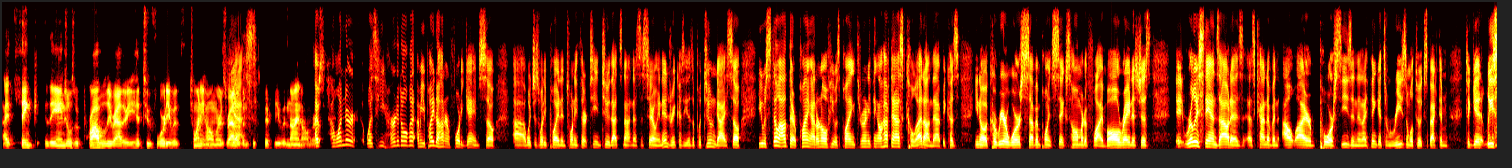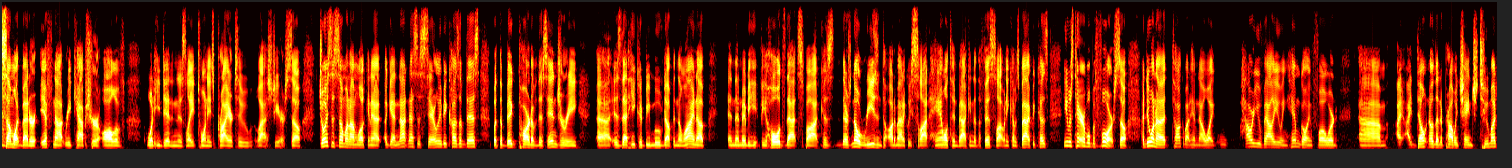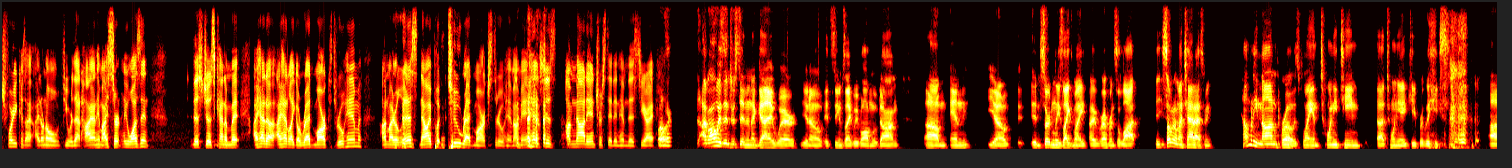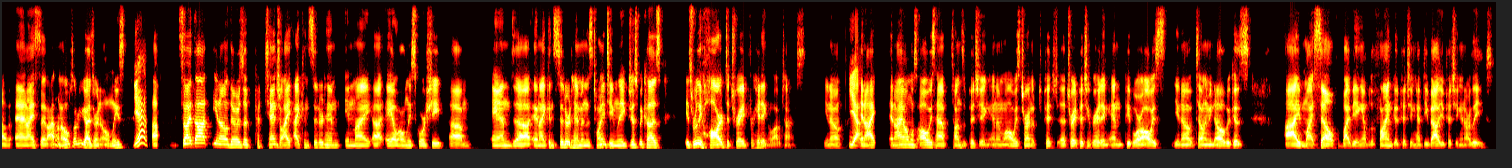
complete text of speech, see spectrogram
I think the Angels would probably rather he hit 240 with 20 homers rather yes. than 250 with nine homers. I, I, wonder, was he hurt at all? I mean, he played 140 games, so uh, which is what he played in 2013 too. That's not necessarily an injury because he is a platoon guy, so he was still out there playing. I don't know if he was playing through anything. I'll have to ask Colette on that because you know a career worst 7.6 homer to fly ball rate is just it really stands out as as kind of an outlier poor season, and I think it's reasonable to expect him to get at least somewhat better, if not recapture all of what he did in his late 20s prior to last year. So Joyce is someone I'm looking at again, not necessarily because of this, but the big part of this injury uh, is that he could be moved up in the lineup and then maybe he, if he holds that spot, because there's no reason to automatically slot Hamilton back into the fifth slot when he comes back because he was terrible before. So I do want to talk about him now. Like, how are you valuing him going forward? Um, I, I, don't know that it probably changed too much for you because I, I don't know if you were that high on him. I certainly wasn't. This just kind of I had a I had like a red mark through him on my list. Now I put two red marks through him. I mean, it's just I'm not interested in him this year. I, well, I'm always interested in a guy where you know it seems like we've all moved on, um, and you know, and certainly he's like my I reference a lot. Someone in my chat asked me, "How many non-pros play in 20 team, uh, 28 keeper leagues?" uh, and I said, "I don't know. Some of you guys are in onlys." Yeah. Uh, so I thought, you know, there was a potential. I, I considered him in my uh, AL only score sheet, um, and uh, and I considered him in this 20 team league just because it's really hard to trade for hitting a lot of times, you know. Yeah. And I and I almost always have tons of pitching, and I'm always trying to pitch uh, trade pitching for hitting, and people are always you know telling me no because I myself, by being able to find good pitching, have devalued pitching in our leagues.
